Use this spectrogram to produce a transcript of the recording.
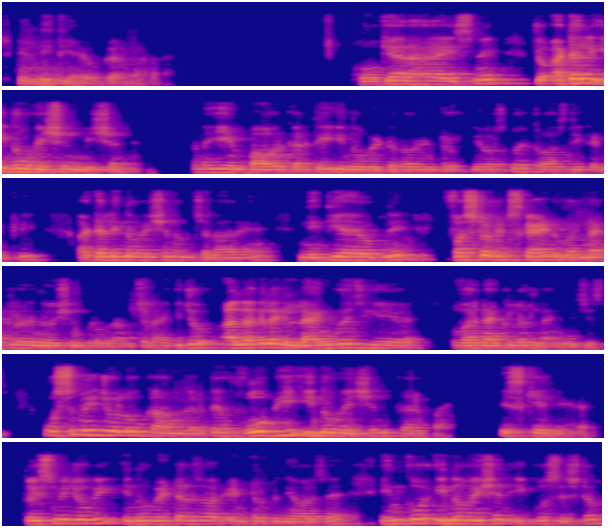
ठीक है नीति आयोग कर रहा है हो क्या रहा है इसमें जो अटल इनोवेशन मिशन है ना ये एम्पावर करते हैं इनोवेटर और एंटरप्रेन्योर्स को across the country Atal innovation हम चला रहे हैं। नीति आयोग ने first of its kind vernacular innovation programme चलाया कि जो अलग अलग लैंग्वेज ये है वर्नैकुलर लैंग्वेजेस उसमें जो लोग काम करते हैं, वो भी इनोवेशन कर पाए, इसके लिए है। तो इसमें जो भी इनोवेटर्स और एंटरप्रेन्योर्स है, इनको इनोवेशन इकोसिस्टम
